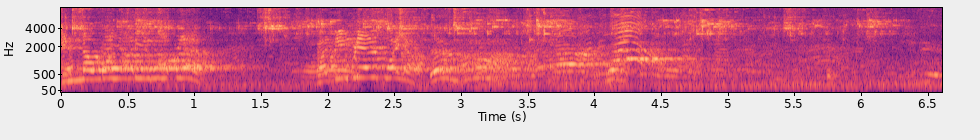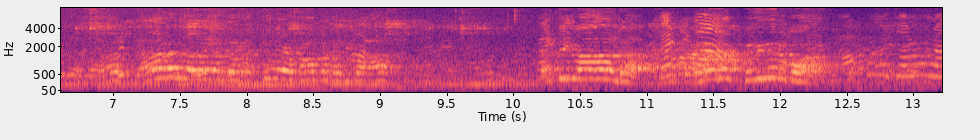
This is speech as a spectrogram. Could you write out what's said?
என்ன விட யாரையும் மாப்பிள்ள கட்டிக்க முடியாது போயா ஏய், மாமா. நானும் இந்த வேலை கத்திரியை மாமா கட்டிப்பா. கட்டிக்கு வாடான்றா. நானும் பிரிஞ்சிட்டு போறேன். அப்படின்னு சொல்லுங்க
